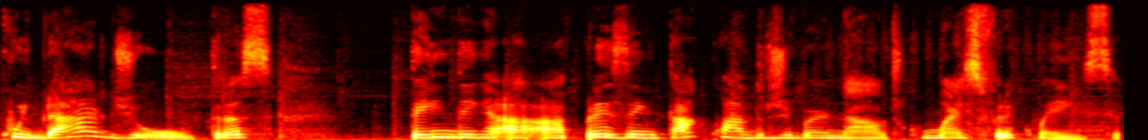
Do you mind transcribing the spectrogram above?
cuidar de outras tendem a, apresentar quadros de burnout com mais frequência.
